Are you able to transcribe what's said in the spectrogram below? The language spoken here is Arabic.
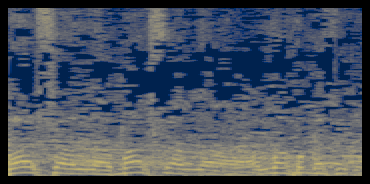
ما شاء الله ما شاء الله اللهم زدك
